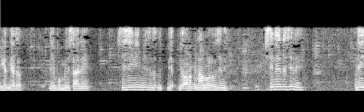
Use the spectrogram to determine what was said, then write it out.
Ingat nggak dot? Nih pemirsa nih, sini, sini biar, biar orang kenal sama lo sini. Sini itu sini. Nih,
